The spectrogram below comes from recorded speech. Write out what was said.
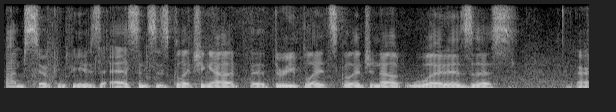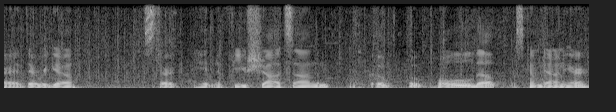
I'm so confused. The essence is glitching out. The three plates glitching out. What is this? All right, there we go. Start hitting a few shots on them. Oh, oh, hold up. Let's come down here.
